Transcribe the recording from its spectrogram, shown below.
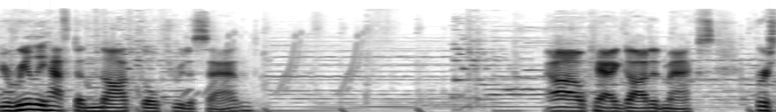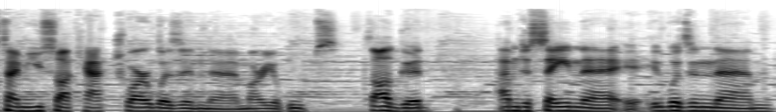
you really have to not go through the sand. Ah, okay, I got it, Max. First time you saw Cactuar was in uh, Mario Hoops. It's all good. I'm just saying that it, it was in um,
